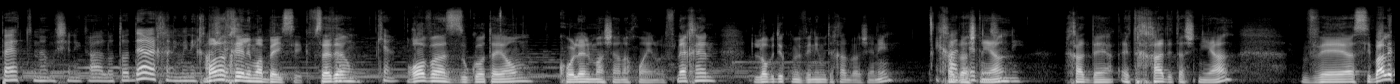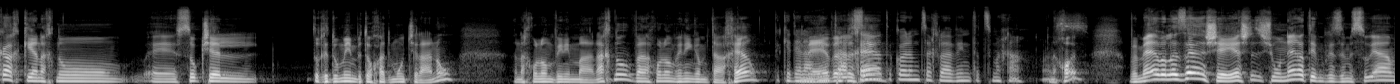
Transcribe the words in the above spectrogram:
path, מה שנקרא, על אותו דרך, אני מניחה בוא נתחיל עם ה basic, בסדר? כן. רוב הזוגות היום, כולל מה שאנחנו היינו לפני כן, לא בדיוק מבינים את אחד והשני. אחד את והשנייה. השני. אחד, ב- את אחד את השנייה. והסיבה לכך, כי אנחנו אה, סוג של רדומים בתוך הדמות שלנו. אנחנו לא מבינים מה אנחנו, ואנחנו לא מבינים גם את האחר. וכדי להבין את האחר, לזה- אתה קודם צריך להבין את עצמך. אז- נכון. ומעבר לזה, שיש איזשהו נרטיב כזה מסוים,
